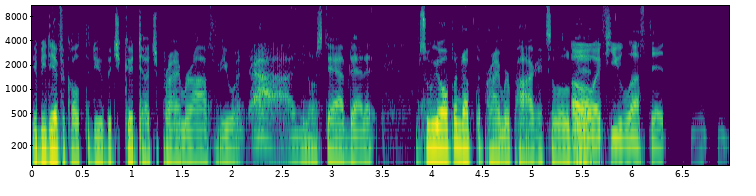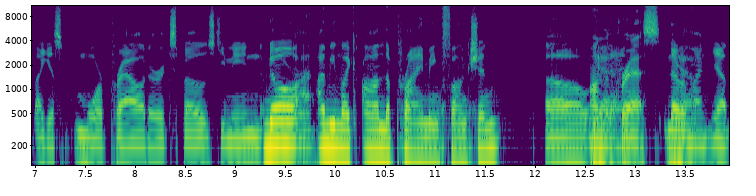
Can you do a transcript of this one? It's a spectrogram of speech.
it'd be difficult to do, but you could touch primer off if you went ah, you know, stabbed at it. So we opened up the primer pockets a little Oh, bit. Oh, if you left it, I guess, more proud or exposed, you mean? no, Or- I- I mean like on the priming function. oh, on the press Never Yeah. mind. Yep.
